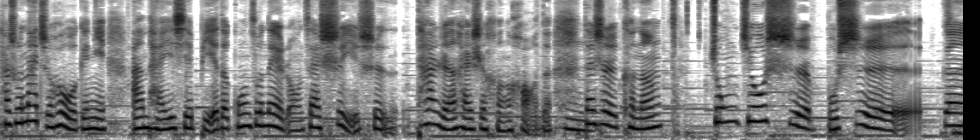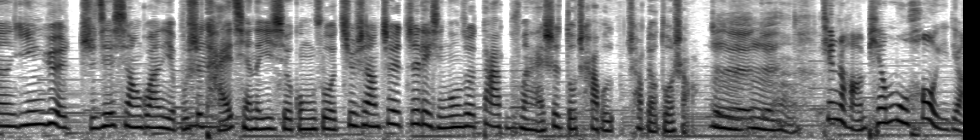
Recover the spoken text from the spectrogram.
他说那之后我给你安排一些别的工作内容，再试一试。他人还是很好的，但是可能终究是不是。跟音乐直接相关，也不是台前的一些工作，就像这这类型工作，大部分还是都差不差不了多少。对对对，听着好像偏幕后一点。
